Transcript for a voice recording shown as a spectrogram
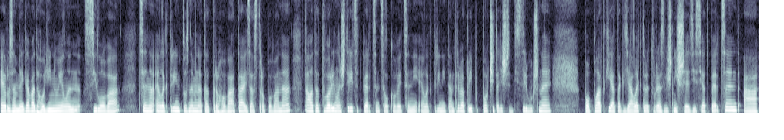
eur za megawatt hodinu je len silová cena elektriny, to znamená tá trhová, tá je zastropovaná, ale tá tvorí len 40% celkovej ceny elektriny. Tam treba počítať ešte distribučné poplatky a tak ďalej, ktoré tvoria zvyšných 60% a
